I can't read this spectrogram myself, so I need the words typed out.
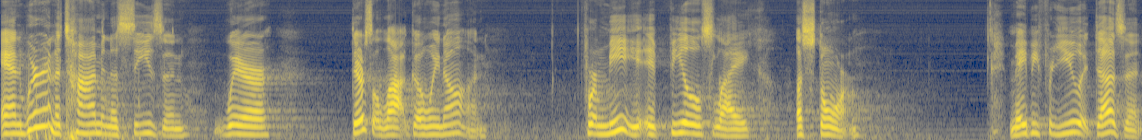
And we're in a time in a season where there's a lot going on. For me, it feels like a storm. Maybe for you it doesn't,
